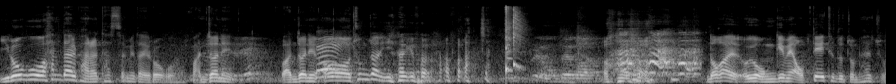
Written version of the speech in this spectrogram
이러고 한 달 반을 탔습니다 이러고. 완전히 완전히 네. 어 충전 이야기만 한번 하자 500원. 너가 여기 온 김에 업데이트도 좀 해줘.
